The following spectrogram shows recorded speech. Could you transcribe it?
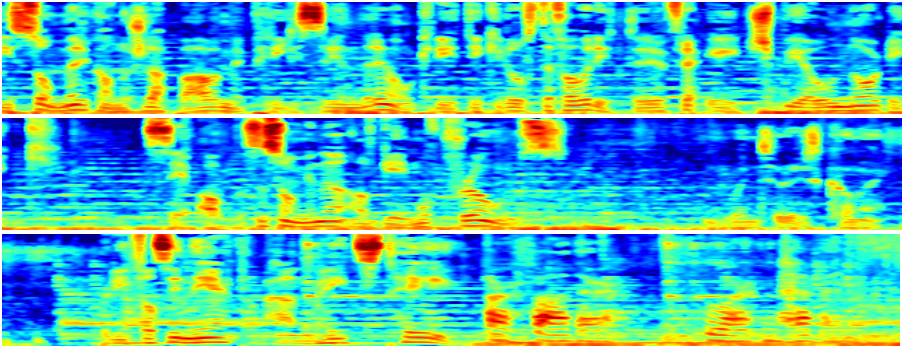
I sommer kan du slappe av med prisvinnere og kritikerroste favoritter fra HBO Nordic. Se alle sesongene av Game of Thrones. Winter is. Bli fascinert av Handmaid's Tale. Our Father, who art in heaven.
